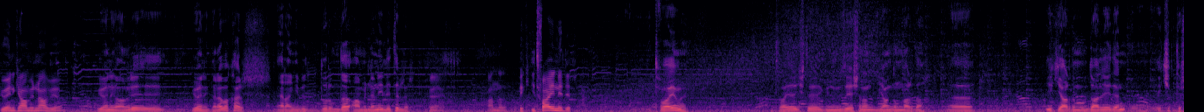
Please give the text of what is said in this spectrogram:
Güvenlik amiri ne yapıyor? Güvenlik amiri e, güvenliklere bakar. Herhangi bir durumda amirlerine iletirler. He. Anladım. Peki itfaiye nedir? İtfaiye mi? İtfaiye işte günümüzde yaşanan yangınlarda e, ilk yardım müdahale eden e, ekiptir.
